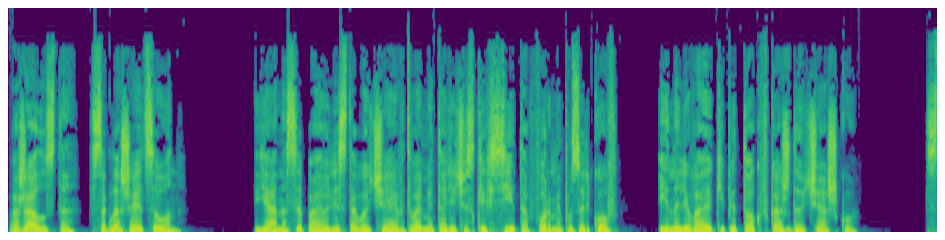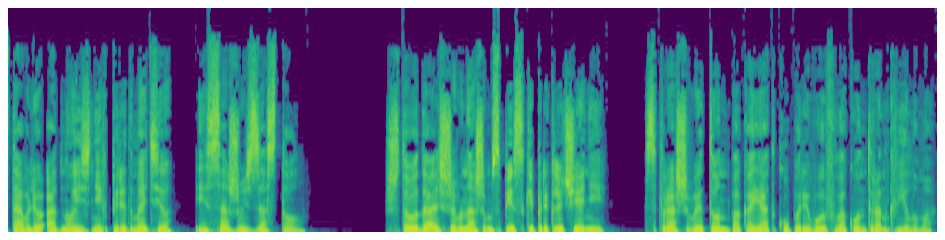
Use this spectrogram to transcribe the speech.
«Пожалуйста», — соглашается он. Я насыпаю листовой чай в два металлических сита в форме пузырьков и наливаю кипяток в каждую чашку. Ставлю одну из них перед Мэтью и сажусь за стол. «Что дальше в нашем списке приключений?» — спрашивает он, пока я откупориваю флакон транквилума.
